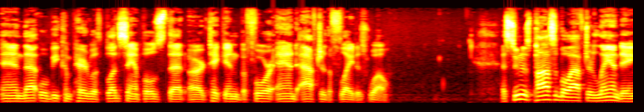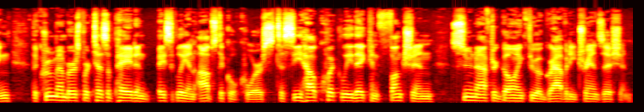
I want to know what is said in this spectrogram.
and that will be compared with blood samples that are taken before and after the flight as well. As soon as possible after landing, the crew members participate in basically an obstacle course to see how quickly they can function soon after going through a gravity transition.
